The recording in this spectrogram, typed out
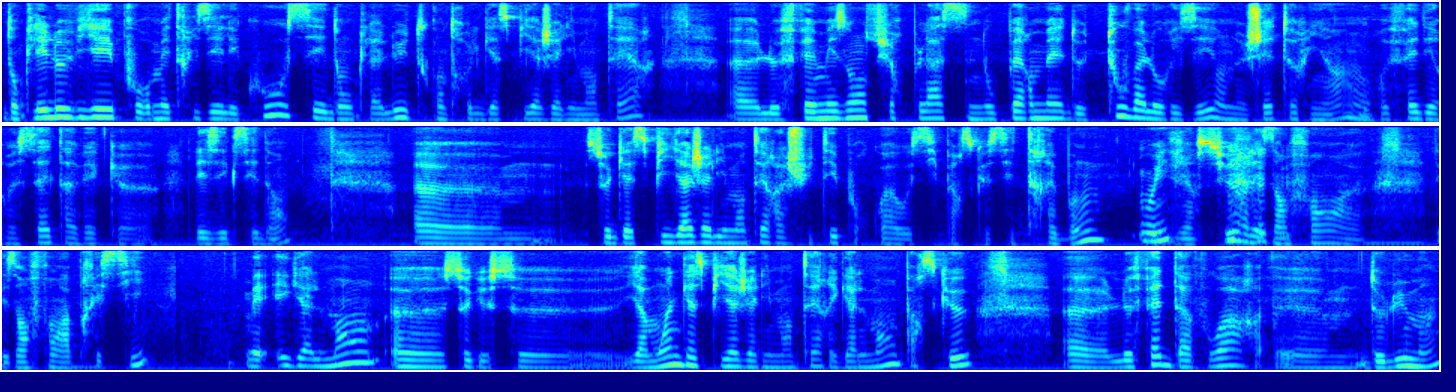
Donc les leviers pour maîtriser les coûts, c'est donc la lutte contre le gaspillage alimentaire. Euh, le fait maison sur place nous permet de tout valoriser, on ne jette rien, on refait des recettes avec euh, les excédents. Euh, ce gaspillage alimentaire a chuté, pourquoi aussi? Parce que c'est très bon, oui. bien sûr, les enfants, les enfants apprécient. Mais également, ce, ce, il y a moins de gaspillage alimentaire également parce que le fait d'avoir de l'humain,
